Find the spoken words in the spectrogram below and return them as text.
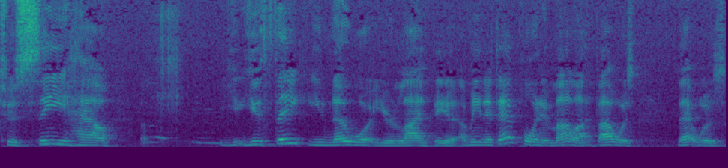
to see how you, you think you know what your life is. I mean, at that point in my life, I was that was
